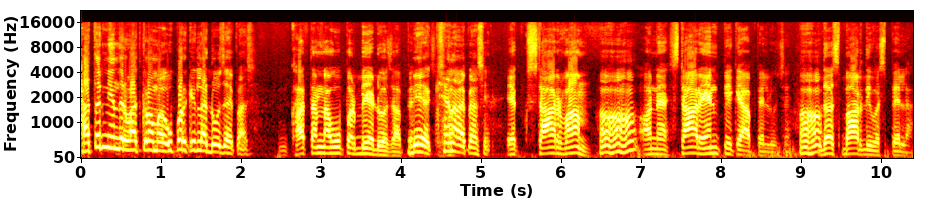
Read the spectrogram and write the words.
ખાતરની અંદર વાત કરવામાં આવે ઉપર કેટલા ડોઝ આપ્યા છે? ખાતરના ઉપર બે ડોઝ આપે બે ખેણા આપ્યા છે. એક સ્ટાર વામ અને સ્ટાર એનપીકે આપેલું છે. દસ બાર દિવસ પહેલા.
